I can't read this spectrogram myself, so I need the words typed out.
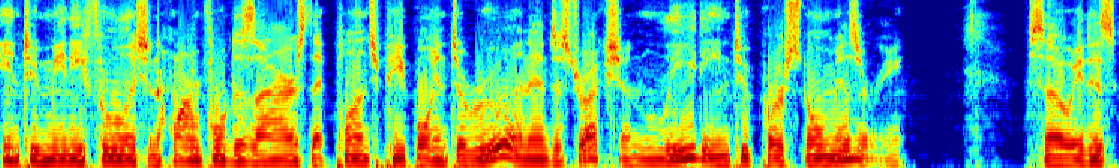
into many foolish and harmful desires that plunge people into ruin and destruction, leading to personal misery. So it is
